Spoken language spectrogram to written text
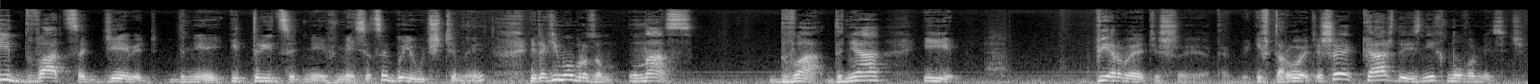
и 29 дней, и 30 дней в месяце были учтены. И таким образом у нас два дня, и первое тишея, как бы, и второе тишея, каждый из них новомесячный.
